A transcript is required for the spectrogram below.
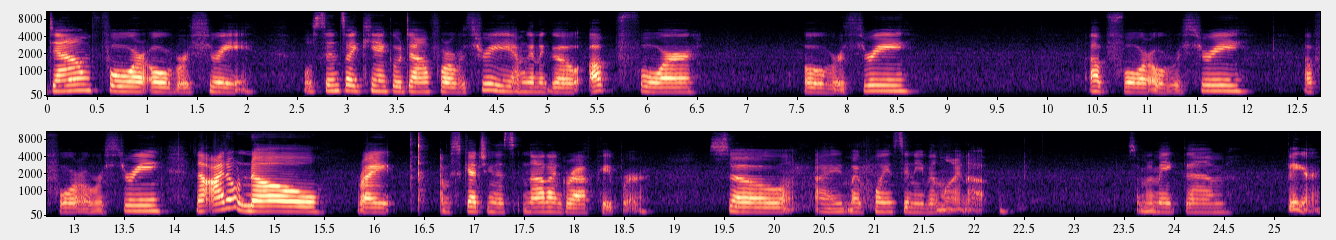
down 4 over 3. Well, since I can't go down 4 over 3, I'm going to go up 4 over 3, up 4 over 3, up 4 over 3. Now, I don't know, right, I'm sketching this not on graph paper. So I my points didn't even line up. So I'm going to make them bigger.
